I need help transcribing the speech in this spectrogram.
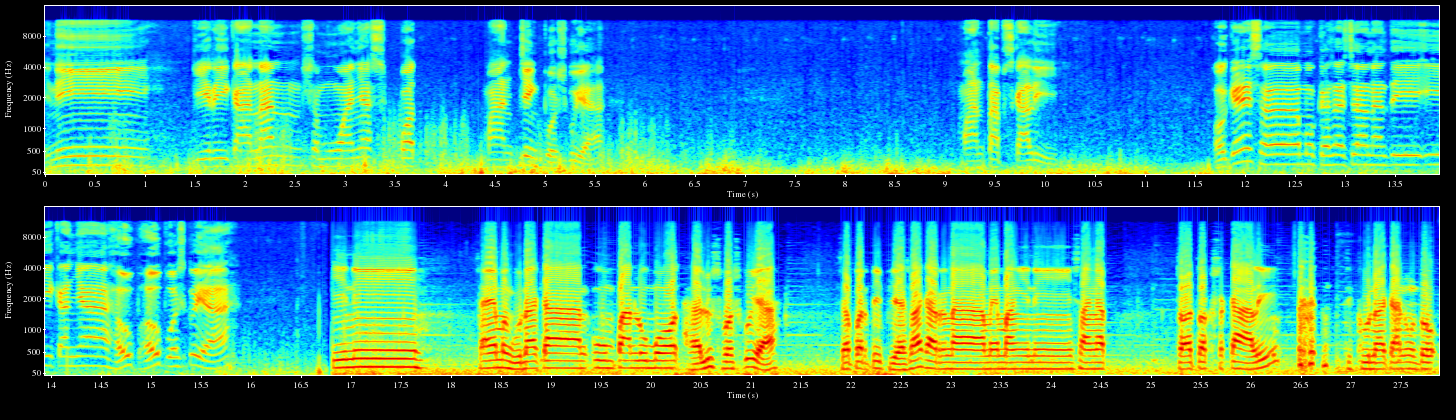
Ini kiri kanan semuanya spot mancing bosku ya. Mantap sekali Oke, semoga saja nanti ikannya haup-haup bosku ya. Ini saya menggunakan umpan lumut halus bosku ya. Seperti biasa karena memang ini sangat cocok sekali digunakan untuk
